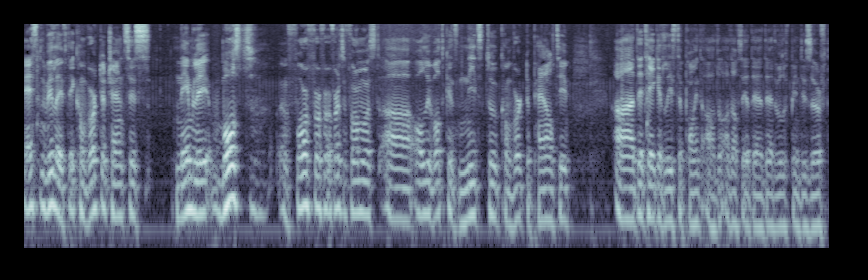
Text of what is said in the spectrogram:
Aston Villa, if they convert their chances, namely, most, uh, for, for, for, first and foremost, uh, Ollie Watkins needs to convert the penalty. Uh, they take at least a point out, out of there that, that would have been deserved.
